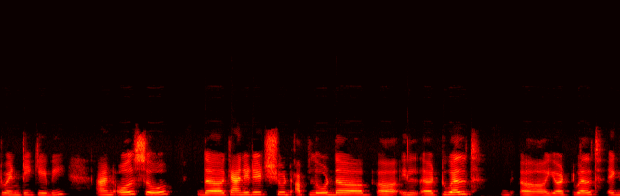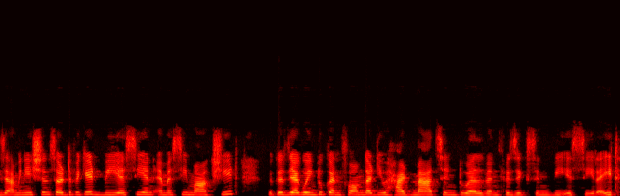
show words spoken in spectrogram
20 KB and also the candidate should upload the uh, 12th uh, your 12th examination certificate BSc and MSc mark sheet because they are going to confirm that you had maths in 12 and physics in BSc right?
